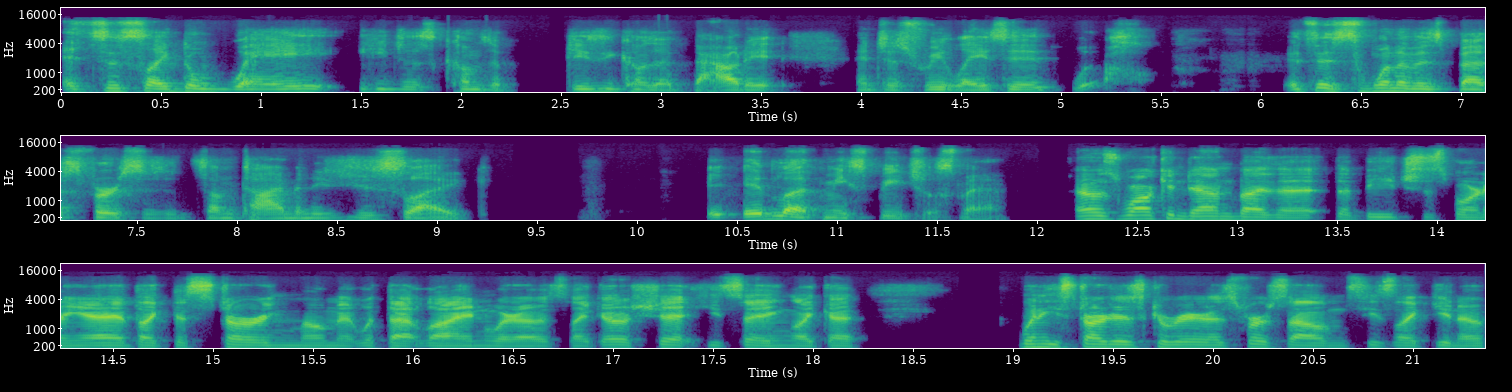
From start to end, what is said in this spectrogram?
it's just like the way he just comes up Jay-Z comes about it and just relays it. Oh, it's just one of his best verses in some time. And he's just like it, it left me speechless man I was walking down by the the beach this morning. I had like this stirring moment with that line where I was like, "Oh shit!" He's saying like a when he started his career, his first albums, he's like, you know,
